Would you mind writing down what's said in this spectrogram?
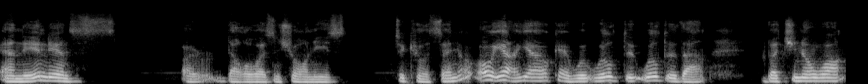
And the Indians, are Delawares and Shawnees, particularly saying, "Oh, oh yeah, yeah, okay, we'll, we'll do we'll do that." But you know what?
